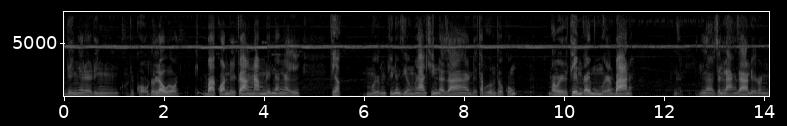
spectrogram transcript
Đình này là đình cổ từ lâu rồi. Bà con thì cứ hàng năm đến ngày tiệc 19 tháng riêng, 12 tháng 9 là ra để thắp hương thờ cúng. Và bây giờ thêm cái mùng 10 tháng 3 nữa là dân làng ra để còn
